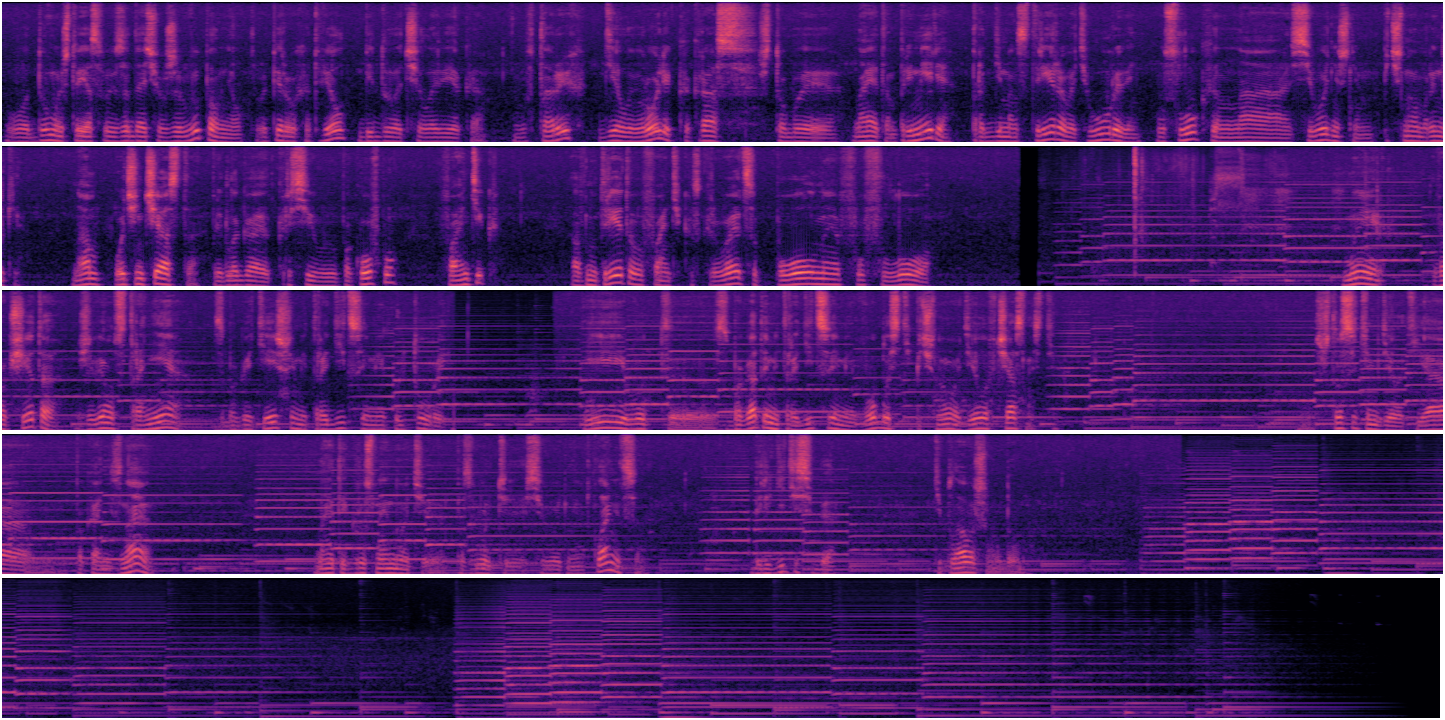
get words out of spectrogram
Вот, думаю, что я свою задачу уже выполнил. Во-первых, отвел беду от человека. Во-вторых, делаю ролик как раз, чтобы на этом примере продемонстрировать уровень услуг на сегодняшнем печном рынке. Нам очень часто предлагают красивую упаковку, фантик, а внутри этого фантика скрывается полное фуфло. Мы вообще-то живем в стране с богатейшими традициями и культурой. И вот э, с богатыми традициями в области печного дела в частности. Что с этим делать, я пока не знаю. На этой грустной ноте позвольте сегодня откланяться. Берегите себя. Тепла вашему дому.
